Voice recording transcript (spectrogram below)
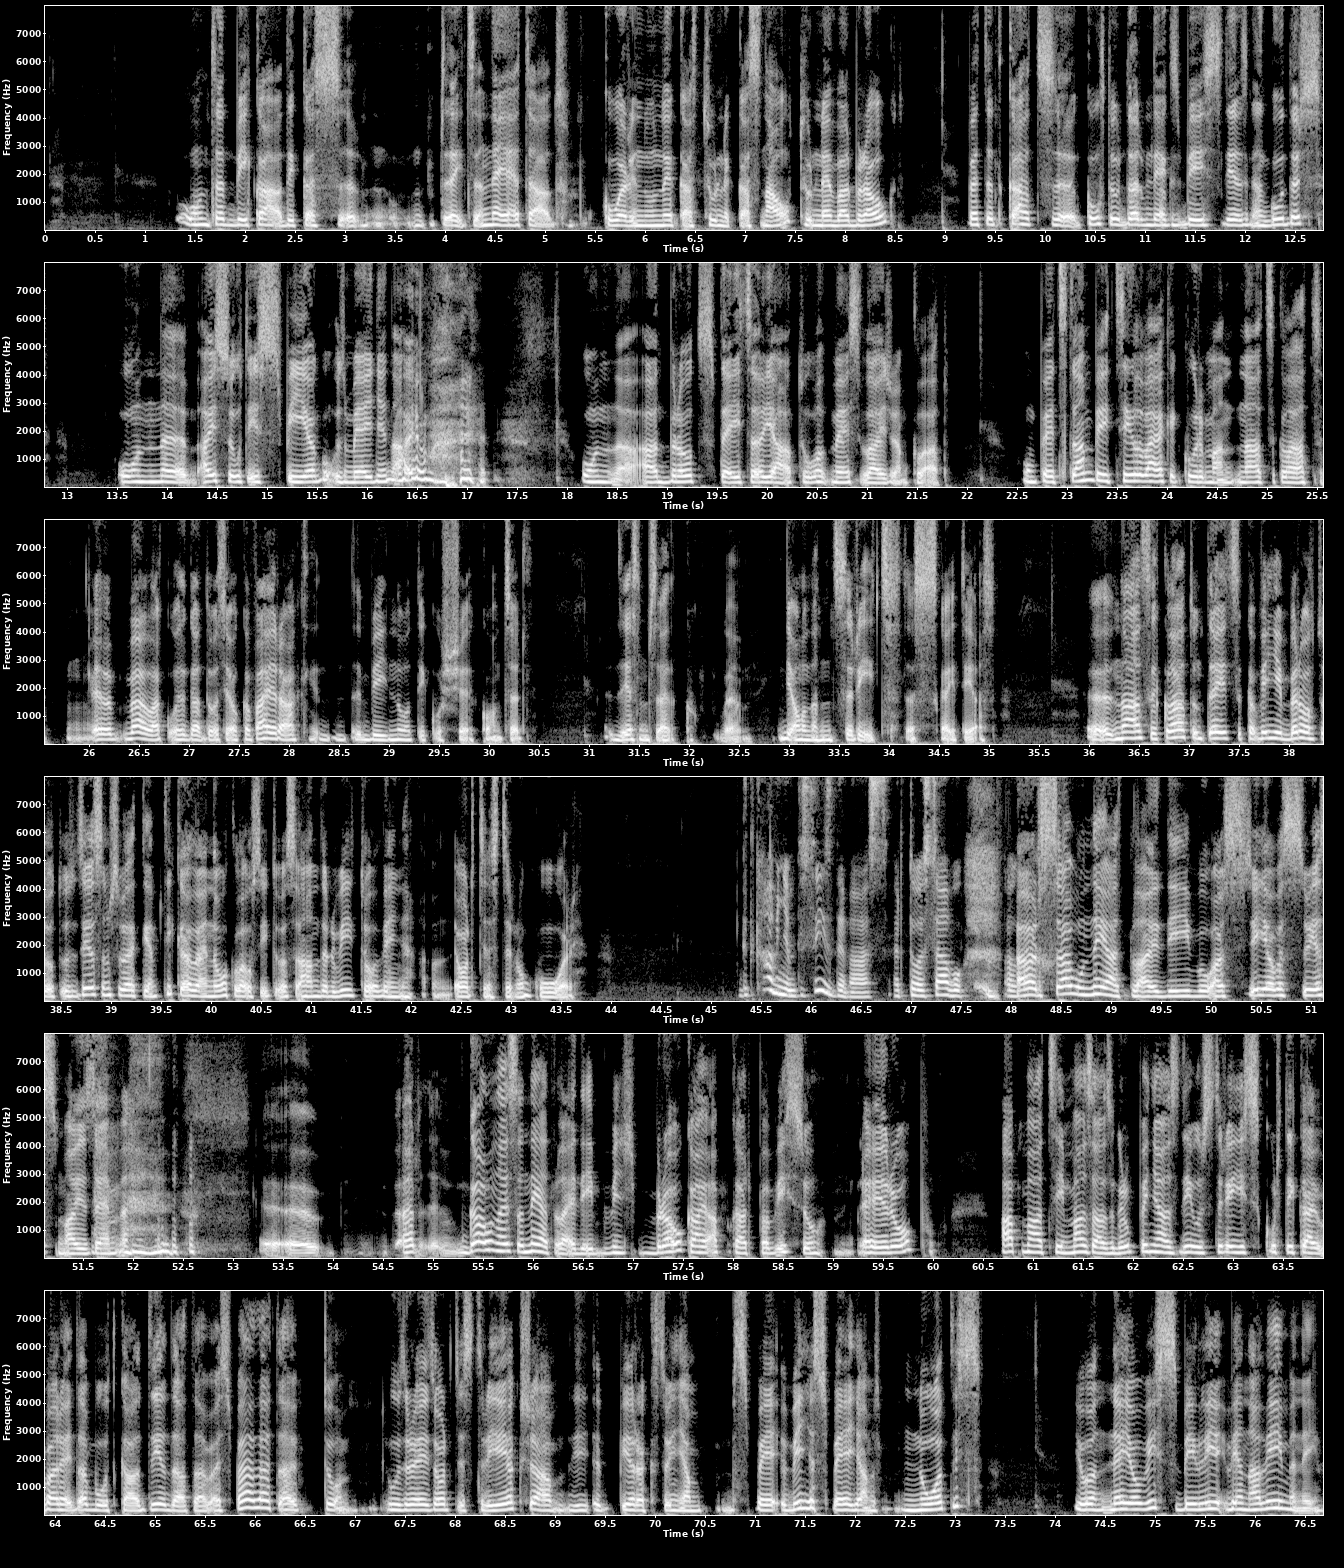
Un tad bija kādi, kas mm, teica, nē, tādu kori, nu nekas, tur nekas nav, tur nevar braukt. Bet tad kāds eh, kultūra darbinieks bija diezgan gudrs un eh, aizsūtījis spiegu uz mēģinājumu. Un atbrauc, teica, jā, to mēs laižam klāt. Un pēc tam bija cilvēki, kuri man nāca klāt vēlākos gados, jau ka vairāk bija notikuši koncerti. Dziesmu svētku jaunatnes rīts, tas skaitījās. Nāca klāt un teica, ka viņi braucot uz dziesmu svētkiem tikai lai noklausītos Andra Vītoliņa orķestru un kori. Bet kā viņam tas izdevās ar to savu? Uh... Ar savu neatlaidību, ar sievas viesmaizēm. ar, galvenais ir neatlaidība. Viņš braukāja apkārt pa visu Eiropu, apmācīja mazās grupiņās, divas, trīs, kur tikai varēja dabūt kādu dziedātāju vai spēlētāju. To uzreiz orķestrī iekšā pierakst viņam spē, viņa spējām notis jo ne jau viss bija lī, vienā līmenī.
